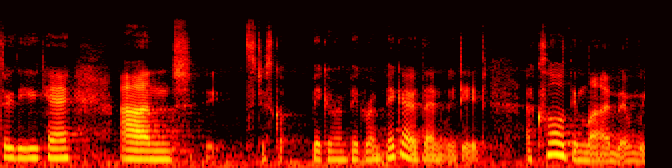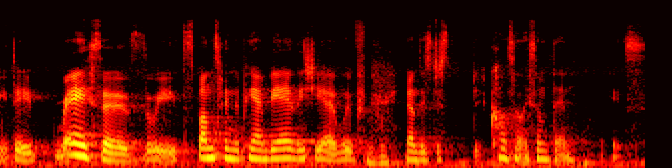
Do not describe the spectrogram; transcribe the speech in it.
through the UK. And it's just got bigger and bigger and bigger. Then we did a clothing line, then we did races, we sponsoring the PMBA this year. We've, Mhm. you know, there's just constantly something. It's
